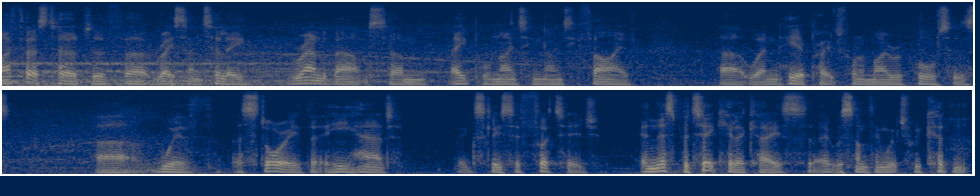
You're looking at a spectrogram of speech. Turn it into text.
I first heard of uh, Ray Santilli around about um, April 1995 uh, when he approached one of my reporters uh, with a story that he had exclusive footage. In this particular case, it was something which we couldn't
